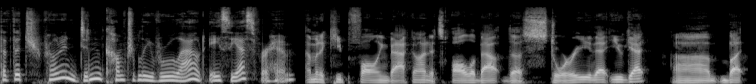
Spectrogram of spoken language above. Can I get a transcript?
that the troponin didn't comfortably rule out ACS for him. I'm going to keep falling back on it's all about the story that you get. Um, but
